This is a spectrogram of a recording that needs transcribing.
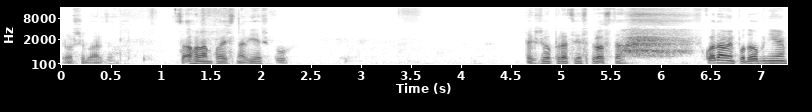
Proszę bardzo. Cała lampa jest na wierzchu. Także operacja jest prosta. Wkładamy podobnie,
